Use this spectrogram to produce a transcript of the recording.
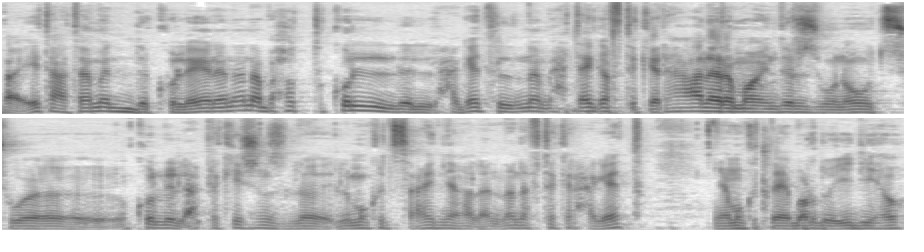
بقيت أعتمد كليا إن أنا بحط كل الحاجات اللي أنا محتاج أفتكرها على reminders و notes وكل ال applications اللي ممكن تساعدني على إن أنا أفتكر حاجات. يعني ممكن تلاقي برضو إيدي أهو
